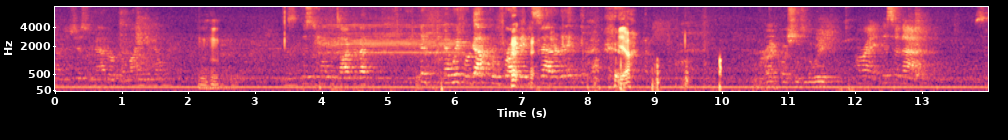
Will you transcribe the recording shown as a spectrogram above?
Sometimes it's just a matter of reminding them, hmm this, this is what we talked about, and we forgot from Friday to Saturday. Yeah. All right, questions of the week. All right, this or that. So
